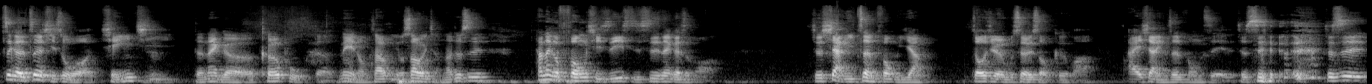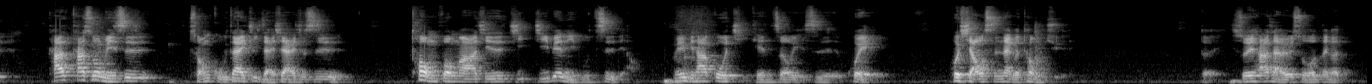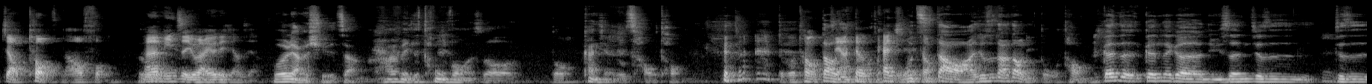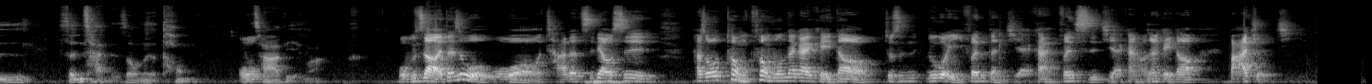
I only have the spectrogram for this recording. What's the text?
这个这个其实我前一集的那个科普的内容，它有稍微讲到，就是它那个风其实意思是那个什么，就像一阵风一样。周杰伦不是有一首歌吗？爱像一阵风之类的，就是 就是他他说明是从古代记载下来，就是痛风啊，其实即即便你不治疗，maybe 它过几天之后也是会会消失那个痛觉。对，所以他才会说那个叫痛，然后风，它的名字由来有点像这样。我有两个学长，他们每次痛风的时候都看起来都超痛，多痛？到底多痛？我不知？道啊，就是他到底多痛，跟着跟那个女生就是就是生产的时候那个痛有差别吗？我不知道欸，但是我我查的资料是，他说痛痛风大概可以到，就是如果以分等级来看，分十级来看，好像可以到八九级。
